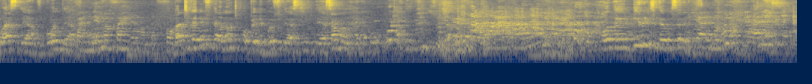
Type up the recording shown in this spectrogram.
once they have gone, they You have can gone. never find them on the phone. But even if they are not openable, if they are still there, someone can, oh, what are these things? or they delete themselves. Yeah,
